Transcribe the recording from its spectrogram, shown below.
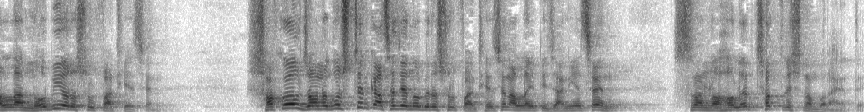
আল্লাহ নবী ও রসুল পাঠিয়েছেন। সকল জনগোষ্ঠীর কাছে যে নবী রসুল পাঠিয়েছেন, আল্লাহ এটি জানিয়েছেন শ্রনহলের ছত্রিশ নম্বর আয়াতে।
